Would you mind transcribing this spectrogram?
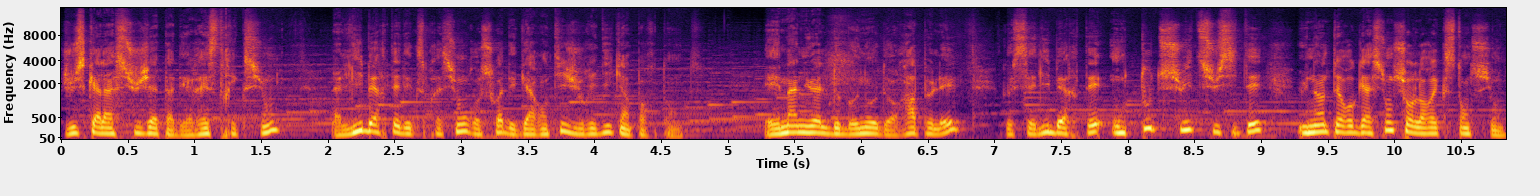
Jusqu'à la sujette à des restrictions, la liberté d'expression reçoit des garanties juridiques importantes. Et Emmanuel de Bono de rappeler que ces libertés ont tout de suite suscité une interrogation sur leur extension.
